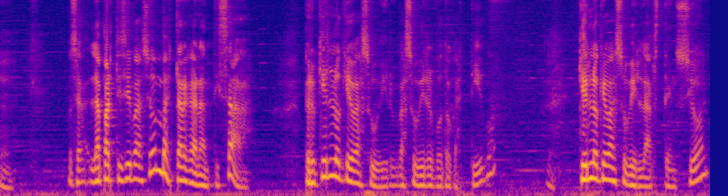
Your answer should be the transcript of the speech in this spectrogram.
Mm. O sea, la participación va a estar garantizada, pero ¿qué es lo que va a subir? ¿Va a subir el voto castigo? ¿Qué es lo que va a subir? ¿La abstención?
